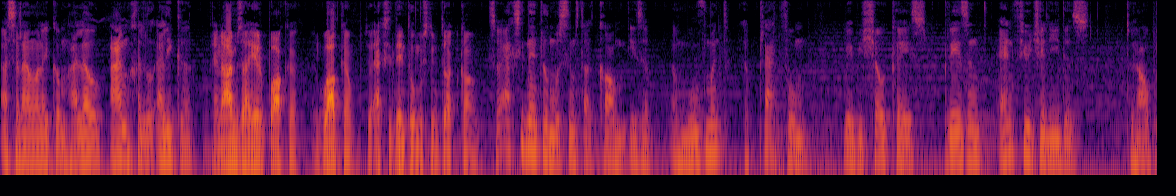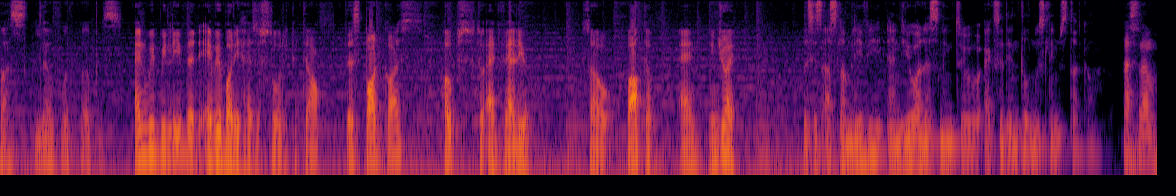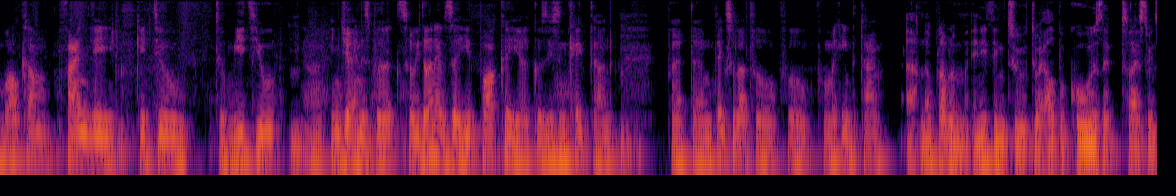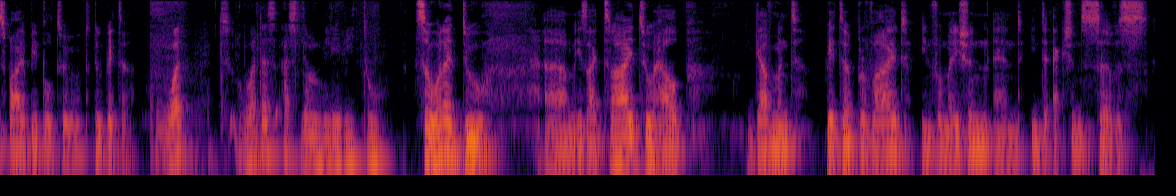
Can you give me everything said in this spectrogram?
Assalamu alaikum. Hello, I'm Khalil Alika. And I'm Zahir Parker, and welcome to accidentalmuslims.com. So, accidentalmuslims.com is a, a movement, a platform where we showcase present and future leaders to help us live with purpose. And we believe that everybody has a story to tell. This podcast hopes to add value. So, welcome and enjoy. This is Aslam Levy, and you are listening to accidentalmuslims.com. Aslam, welcome. Finally, get to to meet you uh, in Johannesburg. So we don't have Zahir Parker here because he's in Cape Town. But um, thanks a lot for, for, for making the time. Uh, no problem. Anything to, to help a cause that tries to inspire people to, to do better. What what does Aslam Levy do? So, what I do um, is I try to help government better provide information and interaction service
